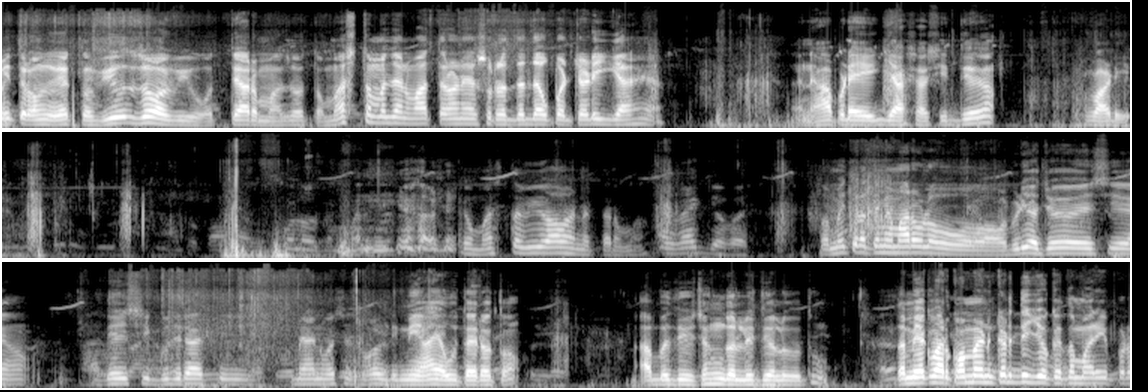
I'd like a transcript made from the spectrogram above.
મિત્રો એક તો વ્યૂ જો વ્યૂ અત્યારમાં જો તો મસ્ત મજાનું વાતાવરણ સુરત દાદા ઉપર ચડી ગયા છે. અને આપણે ગયા છે સીધે વાડી તો મસ્ત વ્યૂ આવે ને અત્યારમાં. તો મિત્રો, તમે મારો વીડિયો જોયો છે દેશી ગુજરાતી મેન વર્સિસ વર્લ્ડ મેં આ ઉતાર્યો હતો. આ બધું જંગલ લીધેલું હતું. તમે એકવાર કોમેન્ટ કરી દીજો કે તમારી પર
